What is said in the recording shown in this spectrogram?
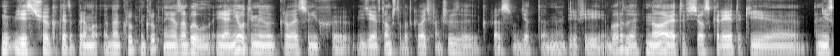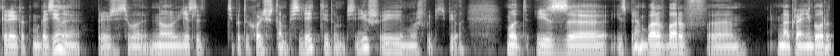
Ну, есть еще какая-то прям одна крупная-крупная, я забыл. И они вот именно открываются, у них э, идея в том, чтобы открывать франшизы как раз где-то на периферии города. Но это все скорее такие... Э, они скорее как магазины, прежде всего. Но если типа ты хочешь там посидеть, ты там посидишь и можешь выпить пиво. Вот из, э, из прям баров-баров на окраине города,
